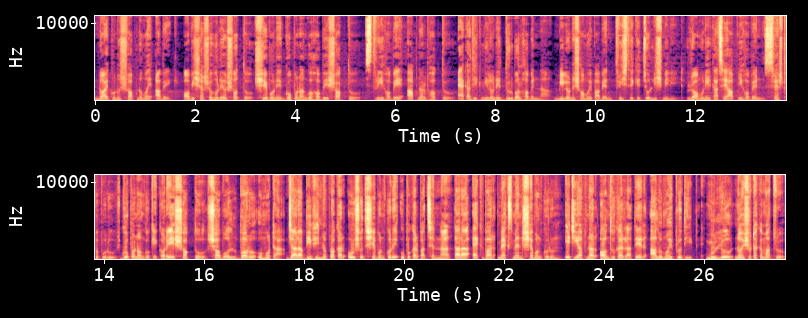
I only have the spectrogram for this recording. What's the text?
নয় কোনো স্বপ্নময় আবেগ। অবিশ্বাস্য হলেও সত্য, সেবনে গোপনাঙ্গ হবে শক্ত, স্ত্রী হবে আপনার ভক্ত। একাধিক মিলনে দুর্বল হবেন না। মিলনে সময় পাবেন ত্রিশ থেকে চল্লিশ মিনিট। রমণীর কাছে আপনি হবেন শ্রেষ্ঠ পুরুষ। গোপনাঙ্গকে করে শক্ত সবল বড় ও মোটা। যারা বিভিন্ন প্রকার ঔষধ সেবন করে উপকার পাচ্ছেন না তারা একবার ম্যাক্সম্যান সেবন করুন। এটি আপনার অন্ধকার রাতের আলোময় প্রদীপ। মূল্য নয়শো টাকা মাত্র।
